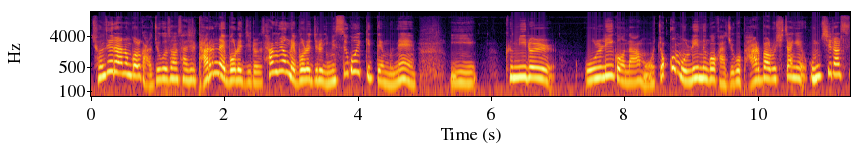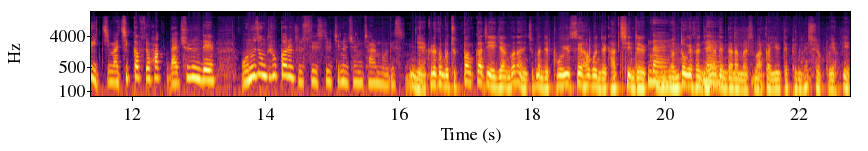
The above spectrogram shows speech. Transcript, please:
전세라는 걸 가지고선 사실 다른 레버리지를, 사규명 레버리지를 이미 쓰고 있기 때문에, 이 금리를 올리거나 뭐 조금 올리는 거 가지고 바로바로 시장에 움찔할 수 있지만 집값을 확 낮추는데 어느 정도 효과를 줄 수 있을지는 저는 잘 모르겠습니다. 예, 그래서 뭐 즉방까지 얘기한 건 아니지만 이제 보유세하고 이제 같이 이제 네. 연동해서 이제 네. 해야 된다는 말씀 아까 이 대표님 해주셨고요. 예,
